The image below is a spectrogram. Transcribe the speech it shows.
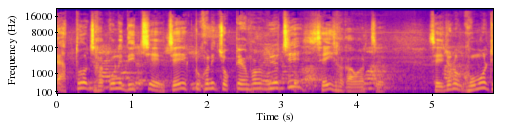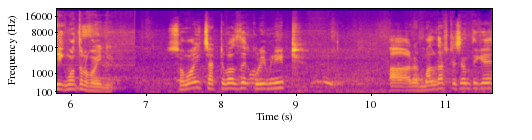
এত ঝাঁকুনি দিচ্ছে যে একটুখানি চোখটা এরকমভাবে বুঝেছি, সেই ঝাঁকা মারছে। সেই জন্য ঘুমও ঠিক মতন হয়নি। সময় চারটে বাজতে কুড়ি মিনিট। আর মালদা স্টেশন থেকে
